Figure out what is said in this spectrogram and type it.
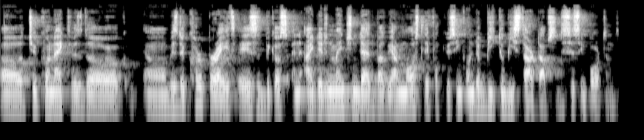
uh, to connect with the uh, with the corporates is because and I didn't mention that, but we are mostly focusing on the B two B startups. This is important.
